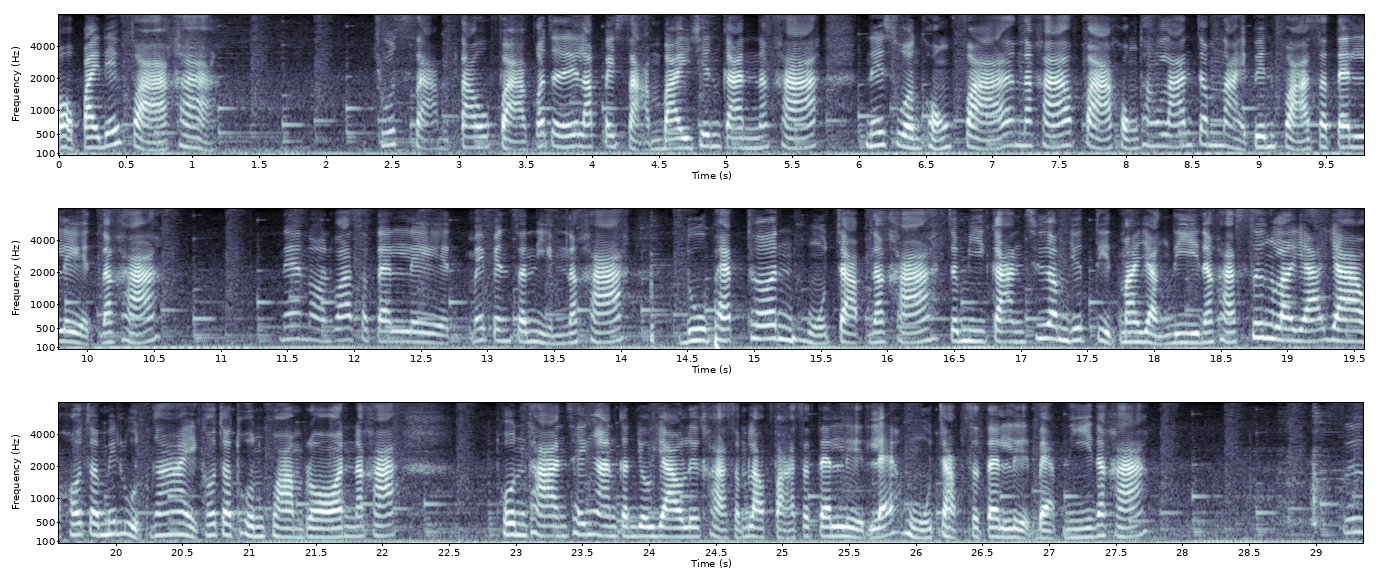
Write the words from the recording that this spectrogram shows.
ต่อไปได้ฝาค่ะ ชุด 3 เตาฝาก็จะได้รับไป 3 ใบเช่นกันนะคะ ในส่วนของฝานะคะ ฝาของทางร้านจำหน่ายเป็นฝาสแตนเลสนะคะ แน่นอนว่าสแตนเลสไม่เป็นสนิมนะคะดูแพทเทิร์นหูจับนะคะ จะมีการเชื่อมยึดติดมาอย่างดีนะคะ ซึ่งระยะยาวเขาจะไม่หลุดง่าย เขาจะทนความร้อนนะคะ ทนทานใช้งานกันยาวๆเลยค่ะสำหรับฝาสแตนเลสและหูจับสแตนเลสแบบนี้นะคะ ซึ่ง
